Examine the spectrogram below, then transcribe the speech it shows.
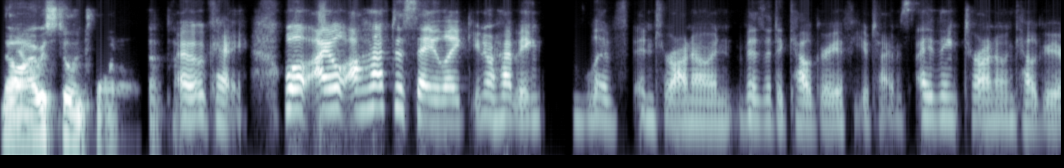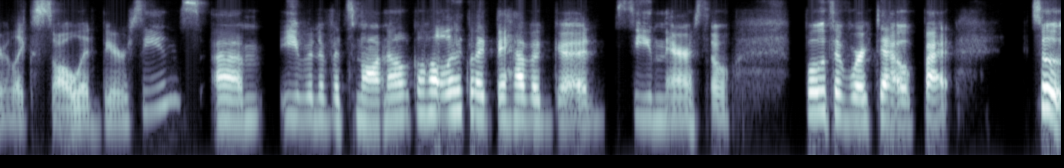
No, I was still in Toronto at that time. Okay. Well, I'll, I'll have to say, like, you know, having lived in Toronto and visited Calgary a few times, I think Toronto and Calgary are like solid beer scenes. Um, even if it's non-alcoholic, like they have a good scene there. So both have worked out. But so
